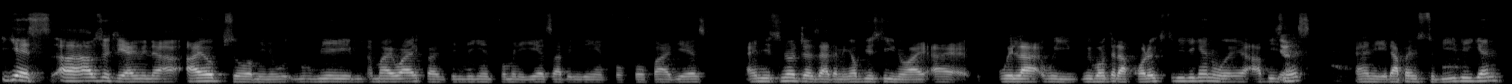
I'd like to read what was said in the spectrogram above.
Yes, uh, absolutely. I mean, I, I hope so. I mean, we, my wife has been vegan for many years. I've been vegan for four, five years, and it's not just that. I mean, obviously, you know, I, I we la- we we wanted our products to be vegan, we, our business, and it happens to be vegan.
